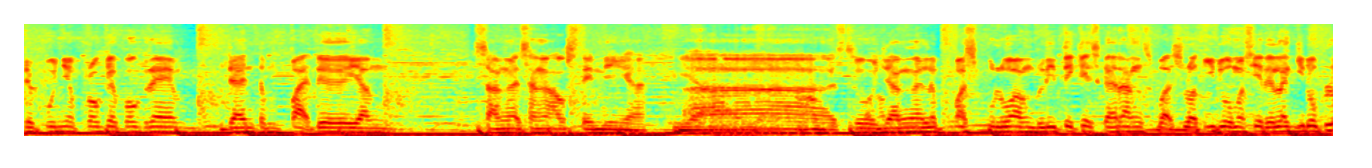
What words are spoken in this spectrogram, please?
dia punya program-program dan tempat dia yang sangat-sangat outstanding lah. Ya. Ah, so jangan lepas peluang beli tiket sekarang sebab seluar tidur masih ada lagi 20.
